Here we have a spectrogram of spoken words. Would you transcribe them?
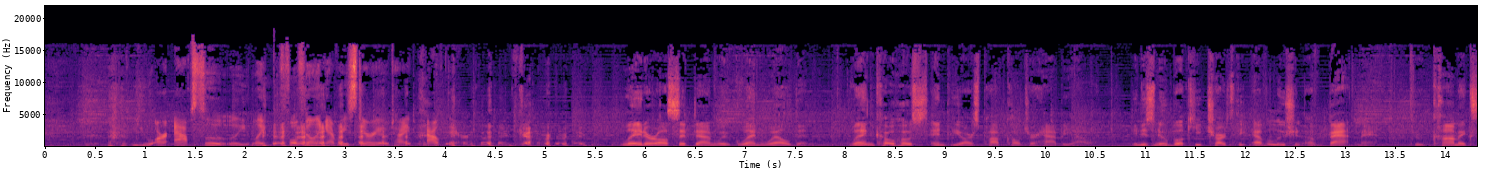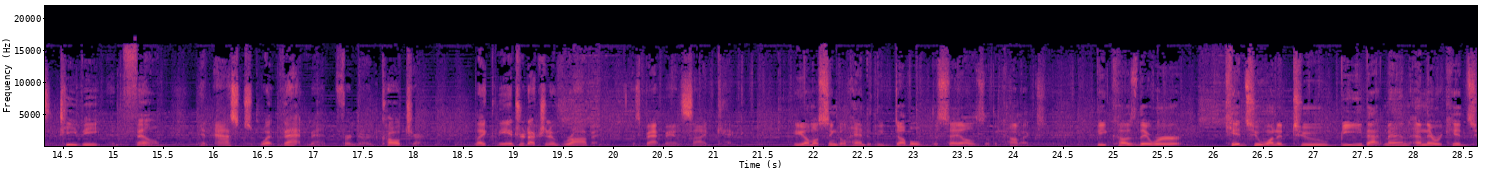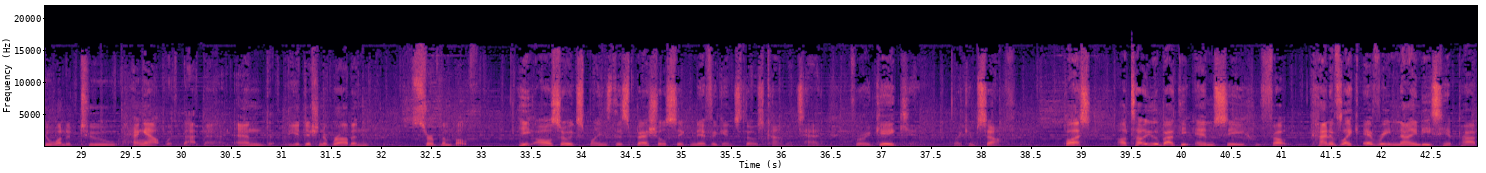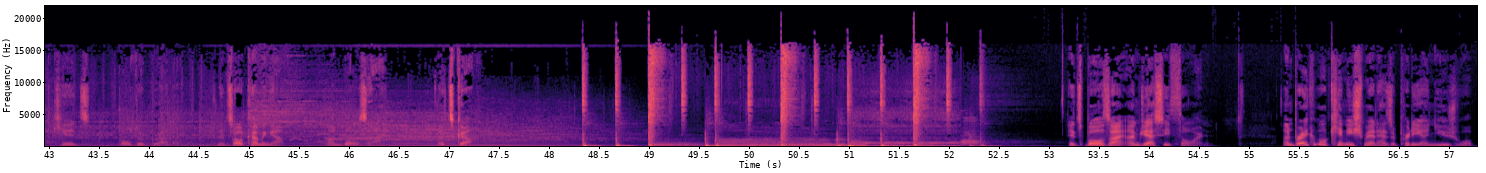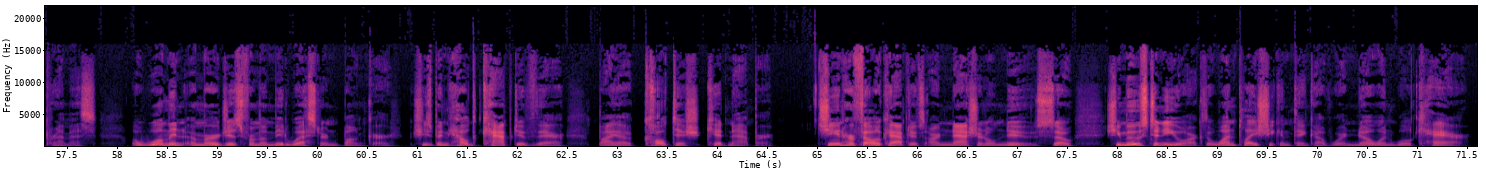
you are absolutely like fulfilling every stereotype out there. Government. Later, I'll sit down with Glen Weldon. Glen co hosts NPR's Pop Culture Happy Hour. In his new book, he charts the evolution of Batman through comics, TV, and film and asks what that meant for nerd culture. Like the introduction of Robin as Batman's sidekick. He almost single handedly doubled the sales of the comics because there were kids who wanted to be Batman and there were kids who wanted to hang out with Batman. And the addition of Robin served them both. He also explains the special significance those comics had for a gay kid like himself. Plus, I'll tell you about the MC who felt kind of like every 90s hip hop kid's older brother. And it's all coming up on Bullseye. Let's go. It's Bullseye. I'm Jesse Thorn. Unbreakable Kimmy Schmidt has a pretty unusual premise. A woman emerges from a Midwestern bunker. She's been held captive there by a cultish kidnapper. She and her fellow captives are national news, so she moves to New York, the one place she can think of where no one will care.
